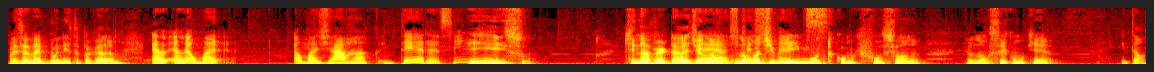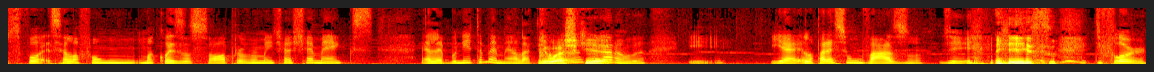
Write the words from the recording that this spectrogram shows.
Mas ela é bonita pra caramba. Ela, ela é uma. É uma jarra inteira, assim? Isso. Que na verdade eu É, não, acho que não é admirei muito como que funciona. Eu não sei como que é. Então, se, for, se ela for um- uma coisa só, provavelmente é a Chemex. Ela é bonita mesmo, ela é Eu cara acho que é. Caramba. E, e é- ela parece um vaso de, Isso. de flor.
